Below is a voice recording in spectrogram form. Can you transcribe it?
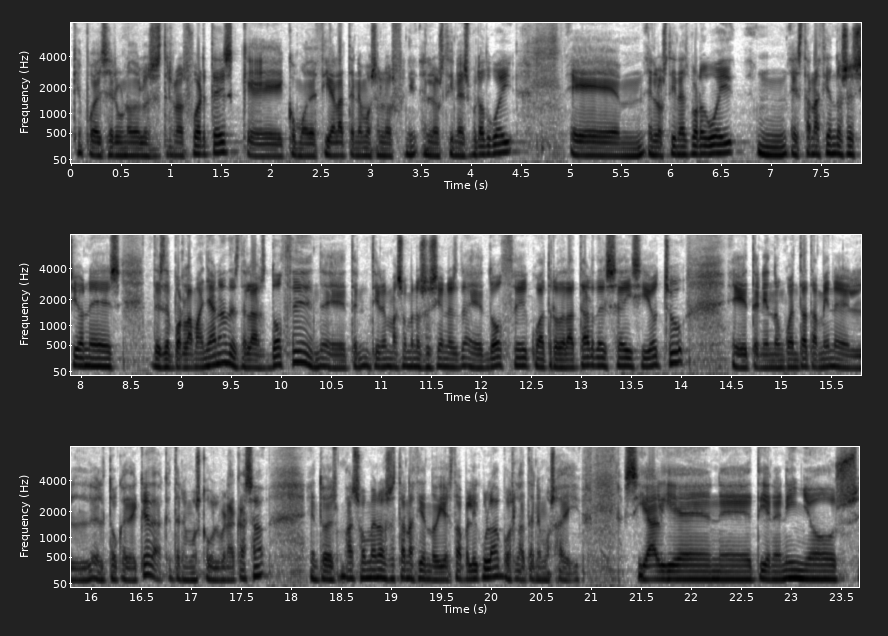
que puede ser uno de los estrenos fuertes, que como decía la tenemos en los, en los cines Broadway. Eh, en los cines Broadway mm, están haciendo sesiones desde por la mañana, desde las 12, eh, tienen más o menos sesiones de 12, 4 de la tarde, 6 y 8, eh, teniendo en cuenta también el, el, toque de queda, que tenemos que volver a casa. Entonces, más o menos están haciendo y esta película, pues la tenemos ahí. Si alguien tiene niños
